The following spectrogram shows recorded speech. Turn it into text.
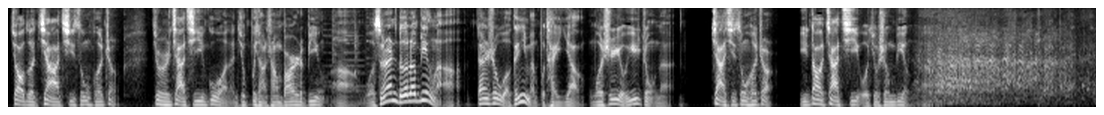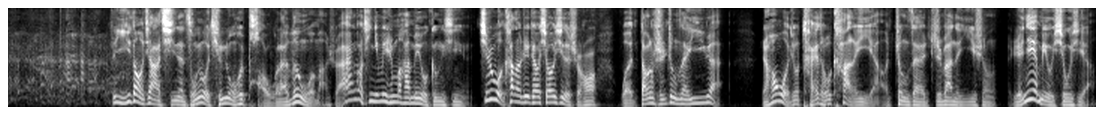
叫做假期综合症，就是假期一过呢就不想上班的病啊。我虽然得了病了啊，但是我跟你们不太一样，我是有一种呢假期综合症，一到假期我就生病啊。这一到假期呢，总有听众会跑过来问我嘛，说：“哎，老 T，你为什么还没有更新？”其实我看到这条消息的时候，我当时正在医院，然后我就抬头看了一眼，正在值班的医生，人家也没有休息啊，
